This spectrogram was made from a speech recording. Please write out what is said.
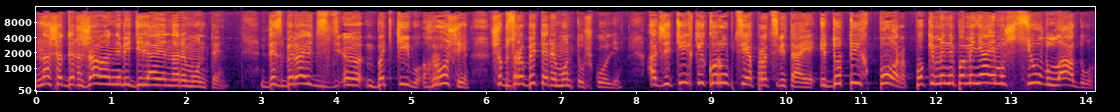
наша держава не виділяє на ремонти, де збирають з е, батьків гроші, щоб зробити ремонт у школі. Адже тільки корупція процвітає. І до тих пор, поки ми не поміняємо всю владу,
